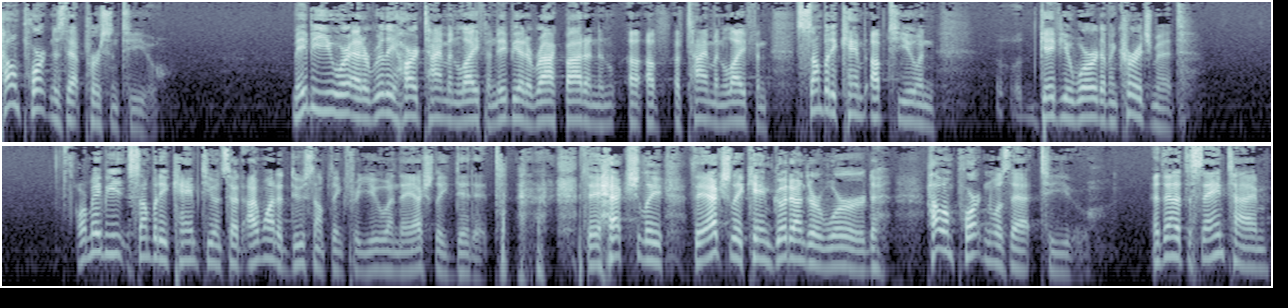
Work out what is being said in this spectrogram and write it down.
How important is that person to you? Maybe you were at a really hard time in life and maybe at a rock bottom in, uh, of, of time in life and somebody came up to you and gave you a word of encouragement. Or maybe somebody came to you and said, I want to do something for you, and they actually did it. they actually, they actually came good under word. How important was that to you? And then at the same time,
